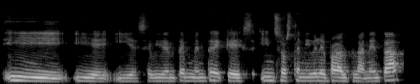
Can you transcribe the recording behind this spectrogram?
y, y, es evidentemente que es insostenible para el planeta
